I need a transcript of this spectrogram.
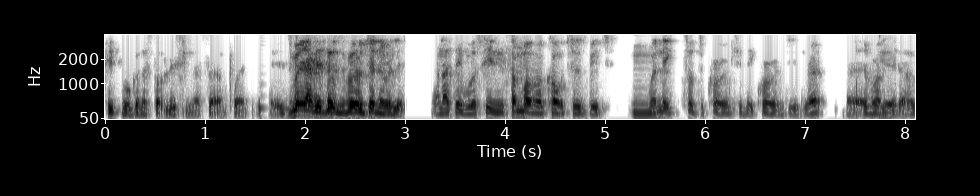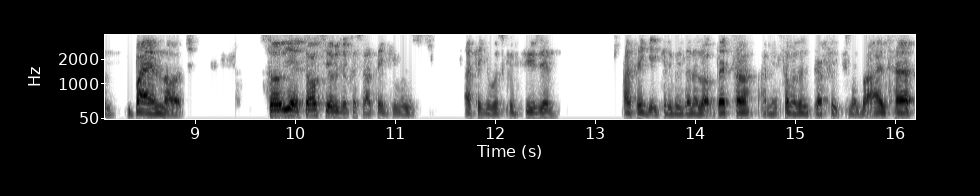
people are going to stop listening at a certain point. It's very anecdotal, very generalist. And I think we're seeing some other cultures which, mm. when they talk to quarantine, they quarantined, right? But everyone yeah. stayed at home, by and large. So yeah, to answer your original question, I think it was, I think it was confusing. I think it could have been done a lot better. I mean, some of the graphics made my eyes hurt.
